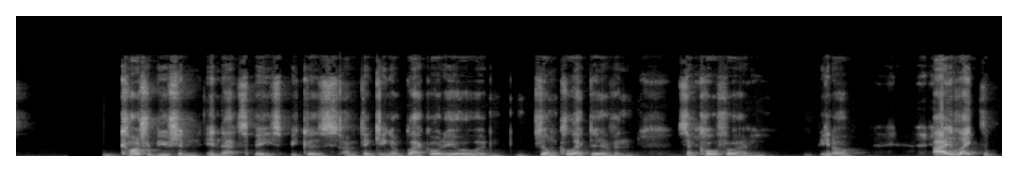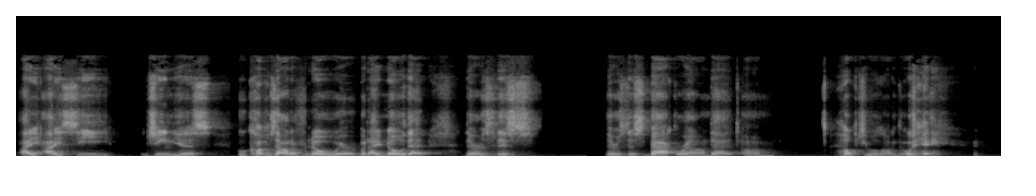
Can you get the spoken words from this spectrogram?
contribution in that space? Because I'm thinking of Black Audio and Film Collective and Sankofa, and you know, I like to I I see genius who comes out of nowhere, but I know that there's this there's this background that um, helped you along the way.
